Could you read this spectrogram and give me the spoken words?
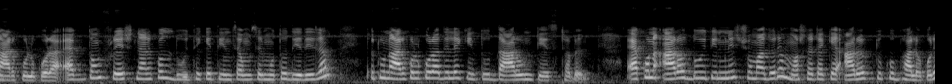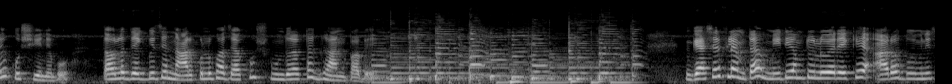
নারকোল কোড়া। একদম ফ্রেশ নারকোল, দুই থেকে তিন চামচের মতো দিয়ে দিলাম। একটু নারকোল কোড়া দিলে কিন্তু দারুণ টেস্ট হবে। এখন আরও দুই তিন মিনিট সময় ধরে মশলাটাকে আরও একটু খুব ভালো করে কষিয়ে নেব। তাহলে দেখবে যে নারকোল ভাজা খুব সুন্দর একটা ঘ্রাণ পাবে। গ্যাসের ফ্লেমটা মিডিয়াম টু লোয়ে রেখে আরও দুই মিনিট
